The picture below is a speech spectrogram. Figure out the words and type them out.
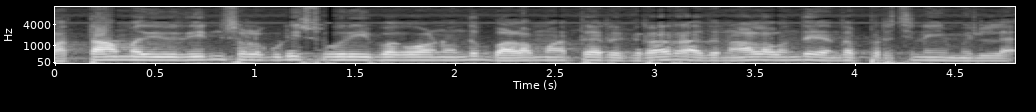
பத்தாம் அதிபதினு சொல்லக்கூடிய சூரிய பகவான் வந்து பலமாக தான் இருக்கிறார். அதனால வந்து எந்த பிரச்சனையும் இல்லை.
